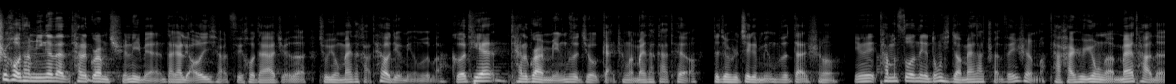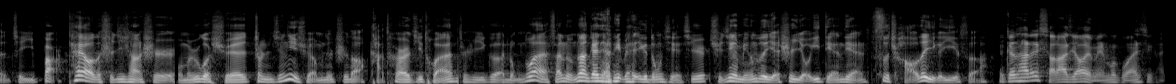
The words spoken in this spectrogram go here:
事后他们应该在 Telegram 群里边大概聊了一下，最后大家觉得就用 Metacartel 这个名字吧。隔天 Telegram 名字就改成了 Metacartel，这就是这个名字的诞生。因为他们做的那个东西叫 Meta Transition 嘛，它还是用了 Meta 的这一半儿。Tail 的实际上是我们如果学政治经济学，我们就知道卡特尔集团这是一个垄断反垄断概念里面一个东西。其实取这个名字也是有一点点自嘲的一个意思啊，跟他那个小辣椒也没什么关系，看。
